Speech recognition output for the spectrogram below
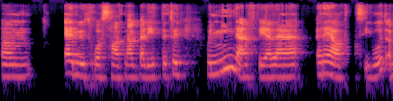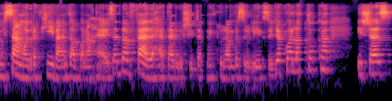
um, erőt hozhatnak belé, tehát hogy, hogy mindenféle reakciót, ami számodra kívánt abban a helyzetben, fel lehet erősíteni különböző légzőgyakorlatokkal, és ez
